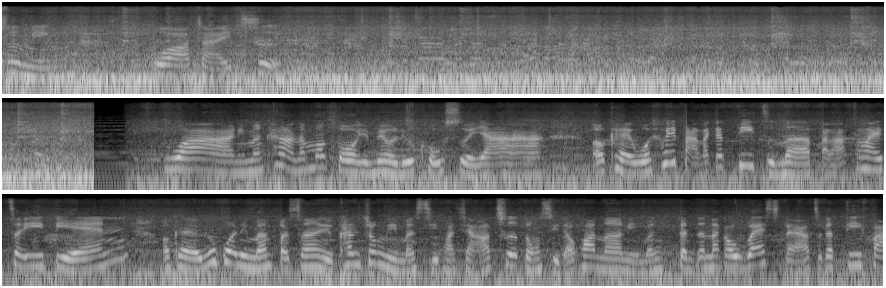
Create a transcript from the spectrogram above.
志明蛙仔翅。哇，你们看了那么多，有没有流口水呀、OK，我会把那个地址呢，把它放在这一边。OK，如果你们本身有看中你们喜欢想要吃的东西的话呢，你们跟着那个 West 来到这个地方，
